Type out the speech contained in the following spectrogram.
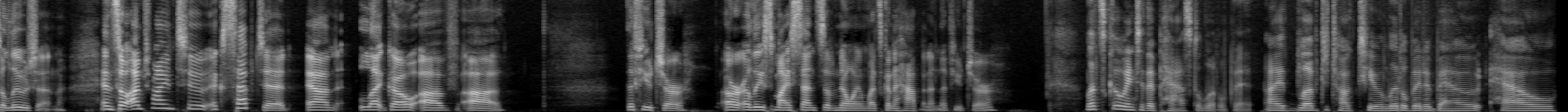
delusion. And so I'm trying to accept it and let go of uh, the future, or at least my sense of knowing what's going to happen in the future. Let's go into the past a little bit. I'd love to talk to you a little bit about how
